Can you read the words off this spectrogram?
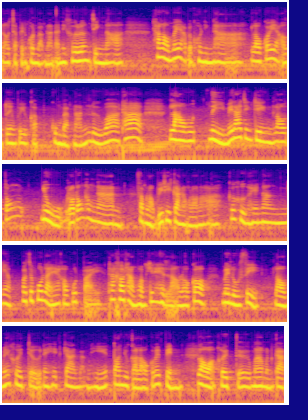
เราจะเป็นคนแบบนั้น อันนี้คือเรื่องจริงนะคะ ถ้าเราไม่อยากเป็นคนนินทา เราก็อย่าเอาตัวเองไปอยู่กับกลุ่มแบบนั้น หรือว่าถ้าเราหนีไม่ได้จริง ๆ เราต้องอยู่เราต้องทำงาน สำหรับวิธีการของเรานะคะ ก็คือให้นั่งเงียบเขาจะพูดอะไรให้เขาพูดไป ถ้าเขาถามความคิดเห็นเราเราก็ไม่รู้สิ เราไม่เคยเจอในเหตุการณ์แบบนี้ ตอนอยู่กับเราก็ไม่เป็น เราอะเคยเจอมาเหมือนกัน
